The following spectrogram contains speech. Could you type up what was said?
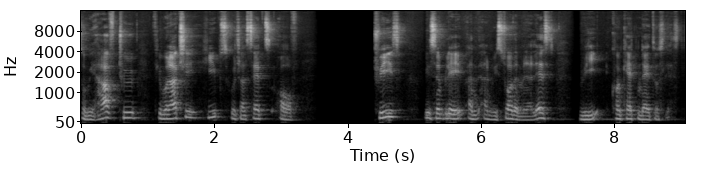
So we have two Fibonacci heaps, which are sets of trees. We simply, and, and we store them in a list, we concatenate those lists.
